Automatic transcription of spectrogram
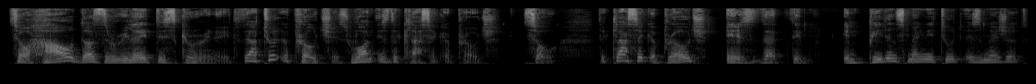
So how does the relay discriminate? There are two approaches. One is the classic approach. So the classic approach is that the impedance magnitude is measured,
